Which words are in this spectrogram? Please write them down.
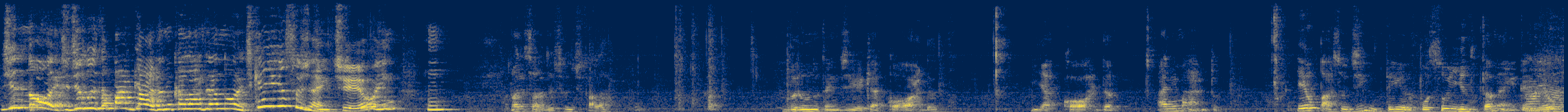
De noite, de luz apagada, no calar da noite. Que isso, gente? Eu, hein? Hum. Olha só, deixa eu te falar. Bruno tem dia que acorda e acorda animado. Eu passo o dia inteiro possuído também, entendeu? Aham.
